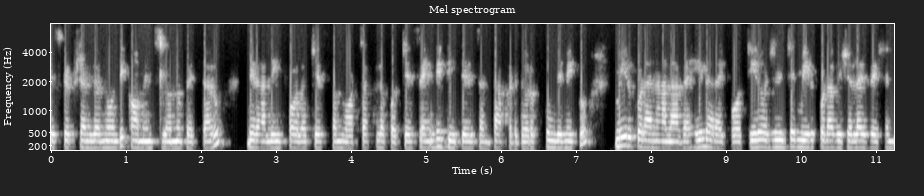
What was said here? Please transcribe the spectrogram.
డిస్క్రిప్షన్ లోను ఉంది కామెంట్స్ లోను పెట్టారు. మీరు ఆ లింక్ ఫాలో చేసుకొని వాట్సాప్లోకి వచ్చేసేయండి. డీటెయిల్స్ అంతా అక్కడ దొరుకుతుంది మీకు. మీరు కూడా నాలాగా హీలర్ అయిపోవచ్చు. ఈ రోజు నుంచే మీరు కూడా విజువలైజేషన్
